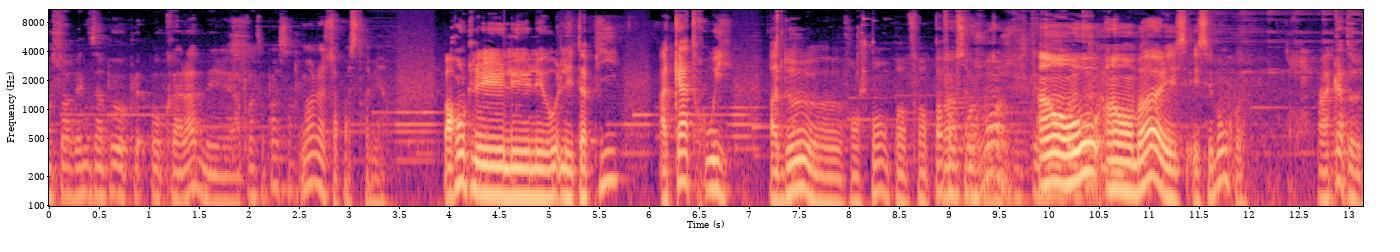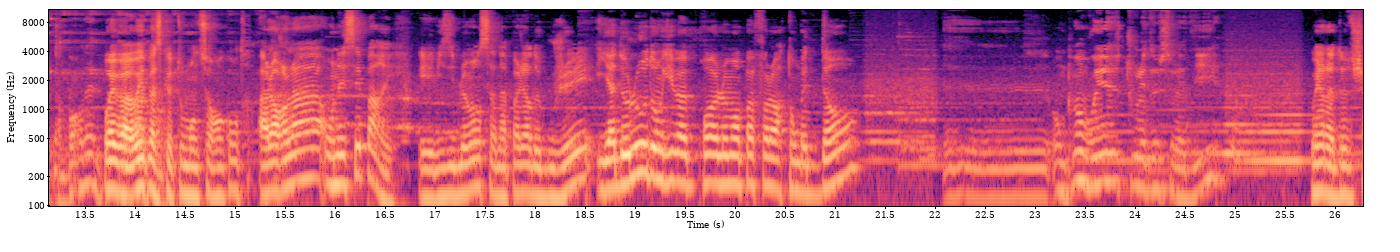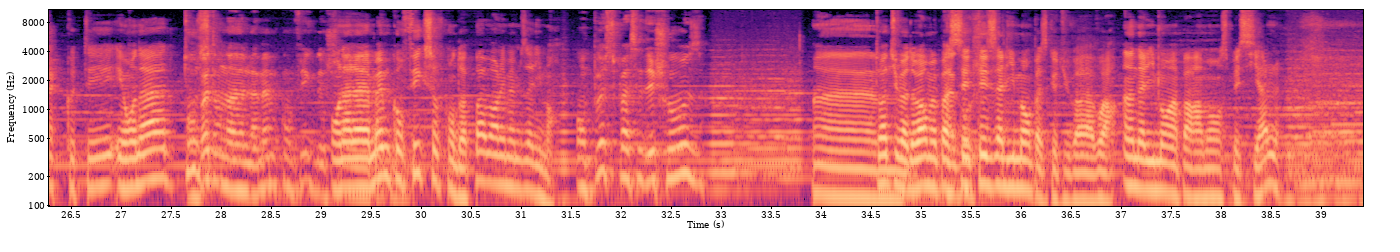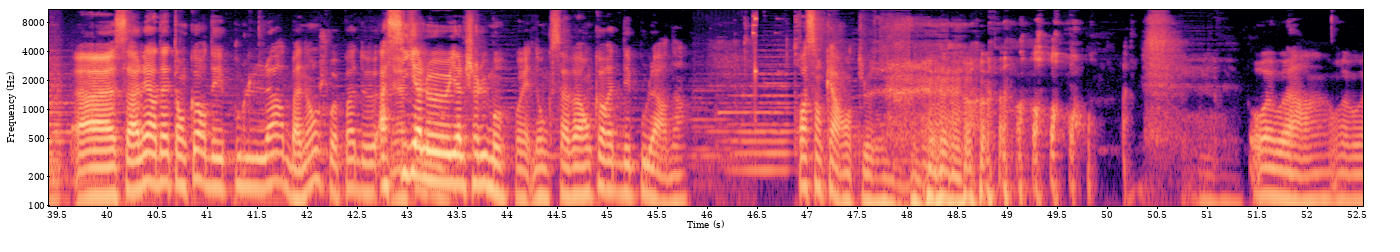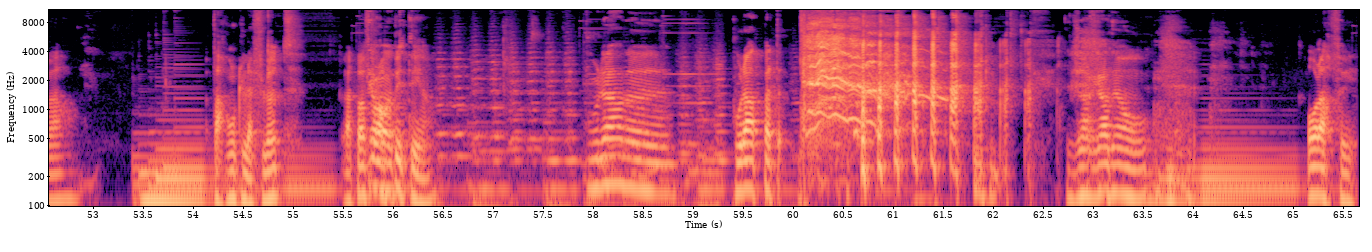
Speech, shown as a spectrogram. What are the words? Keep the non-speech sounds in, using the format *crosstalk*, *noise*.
On s'organise un peu au, préalable, mais après ça passe. hein. Voilà, ça passe très bien. Par contre, les, les, les, les tapis, à 4, oui. À 2, franchement, pas, Bah, forcément. franchement, Un en haut, un en bas, et, et c'est bon, quoi. Un 4, c'est un bordel. Ouais, bah Ah, oui, parce que tout le monde se rencontre. Alors là, on est séparés. Et visiblement, ça n'a pas l'air de bouger. Il y a de l'eau, donc il va probablement pas falloir tomber dedans. Euh, on peut envoyer tous les deux, cela dit. Oui, on a de chaque côté. Et on a tous. En fait, on a la même config de on a la même config, sauf qu'on doit pas avoir les mêmes aliments. On peut se passer des choses. Euh, Toi, tu vas devoir me passer tes aliments parce que tu vas avoir un aliment apparemment spécial. Euh, ça a l'air d'être encore des poulardes. Bah non, je vois pas de. Ah si, il y, a le- chalumeau. il y a le chalumeau. Ouais, donc ça va encore être des poulardes. hein. 340 le. *laughs* on va voir, hein, on va voir. Par contre, la flotte va pas falloir Carotte. péter. Hein. Poulard, euh, Poularde, patate. *laughs* j'ai regardé en haut. On la refait.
